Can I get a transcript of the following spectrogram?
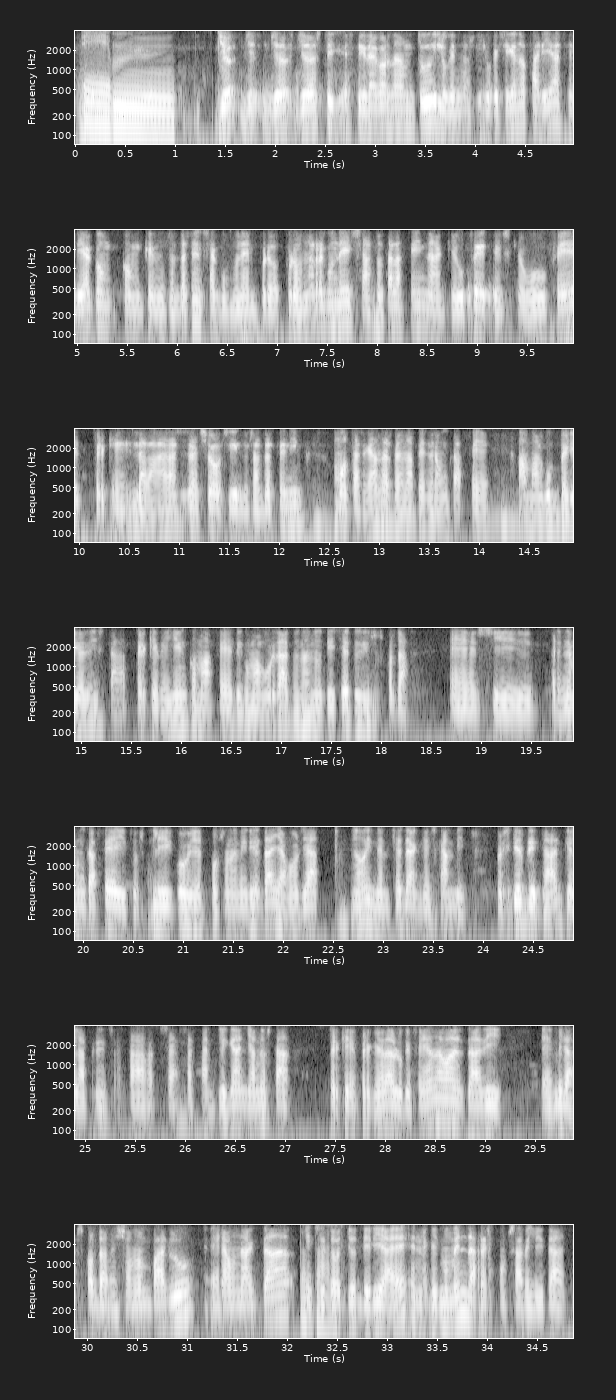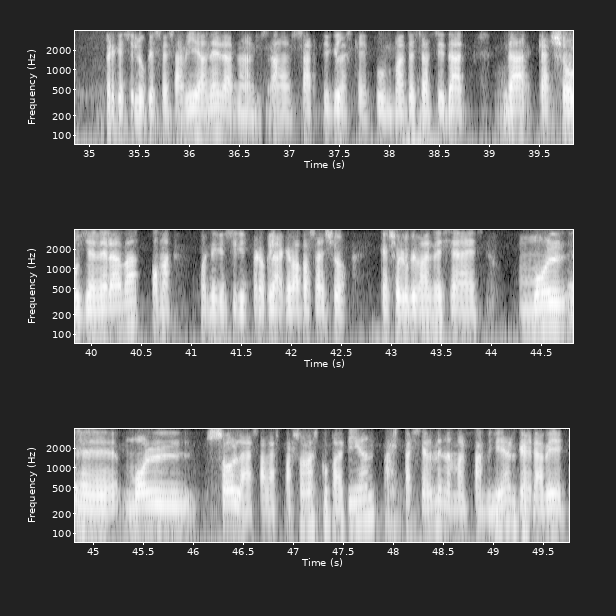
Eh, jo, jo, jo estic, estic d'acord amb tu i el que, no, el que sí que no faria seria com, com que nosaltres ens acumulem, però, però no reconèixer tota la feina que heu fet, que ho heu fet, perquè de vegades és això, o sigui, nosaltres tenim moltes ganes d'anar a prendre un cafè amb algun periodista, perquè veient com ha fet i com ha abordat una notícia, tu dius, escolta, eh, si prenem un cafè i t'ho explico i et poso una miqueta, llavors ja no, i anem fent aquests canvis. Però sí que és veritat que la premsa s'està implicant, ja no està... Perquè, perquè clar, el que feien abans de dir eh, mira, escolta, d'això no en parlo, era un acte, Total. fins i tot jo et diria, eh, en aquell moment de responsabilitat, perquè si el que se sabien eren els, els articles que tu mateix has citat de que això ho generava, home, pot dir que sigui, però clar, què va passar això? Que això el que va deixar és molt, eh, molt soles a les persones que ho patien, especialment amb els familiars gairebé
